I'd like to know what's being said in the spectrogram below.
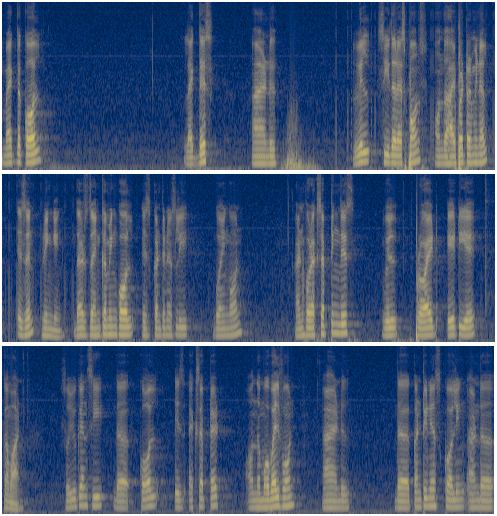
make the call like this and we'll see the response on the hyper terminal is in ringing. That's the incoming call is continuously going on. And for accepting this we'll provide ATA command. So you can see the call is accepted on the mobile phone and the continuous calling and the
